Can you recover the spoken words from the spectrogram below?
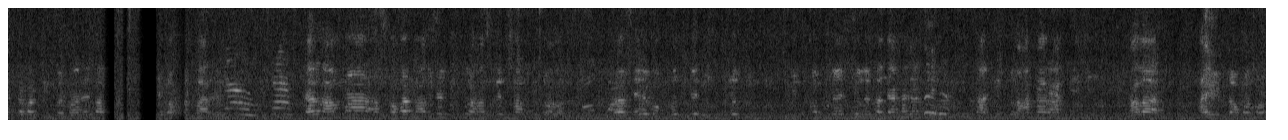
একটা বার পার হয়েছে কারণ আমরা সবার মানুষের কিন্তু আমাদের সাপ কিন্তু আলাদা। সেরকম প্রতিটা জিনিস কম্পিউটার চলে, তা দেখা যাচ্ছে তার কিন্তু আকার, আকৃতি কালার হাইট লম্বা সব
